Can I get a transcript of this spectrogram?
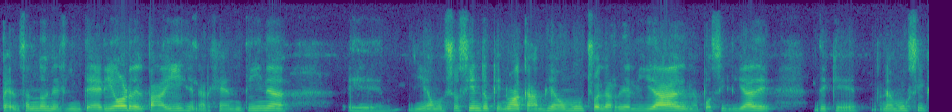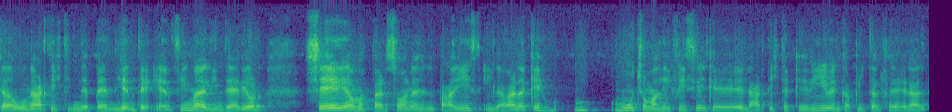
pensando en el interior del país, en Argentina, eh, digamos, yo siento que no ha cambiado mucho la realidad en la posibilidad de, que la música de un artista independiente y encima del interior llegue a más personas en el país y la verdad que es mucho más difícil que el artista que vive en Capital Federal.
